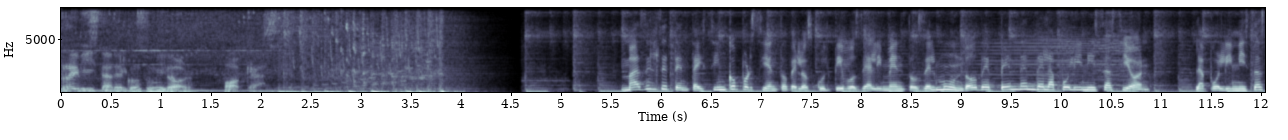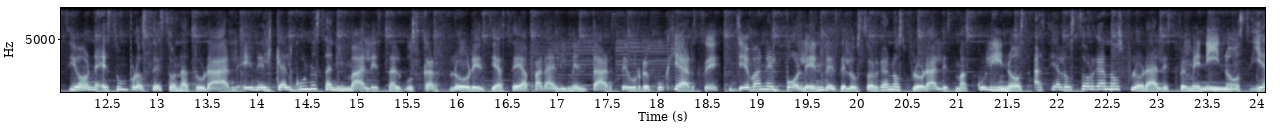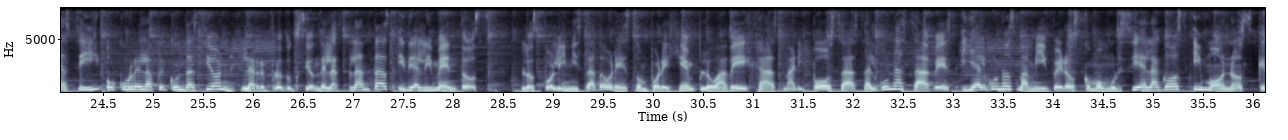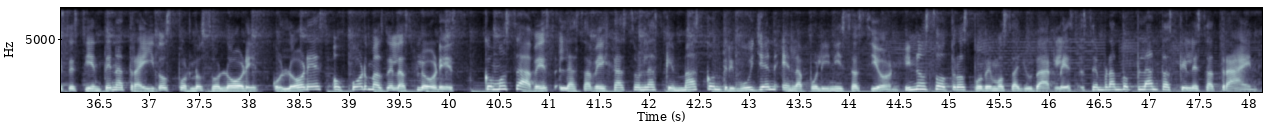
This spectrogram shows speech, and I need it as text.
Revista del Consumidor, podcast. Más del 75% de los cultivos de alimentos del mundo dependen de la polinización. La polinización es un proceso natural en el que algunos animales al buscar flores, ya sea para alimentarse o refugiarse, llevan el polen desde los órganos florales masculinos hacia los órganos florales femeninos y así ocurre la fecundación, la reproducción de las plantas y de alimentos. Los polinizadores son, por ejemplo, abejas, mariposas, algunas aves y algunos mamíferos como murciélagos y monos, que se sienten atraídos por los olores, colores o formas de las flores. Como sabes, las abejas son las que más contribuyen en la polinización y nosotros podemos ayudarles sembrando plantas que les atraen.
